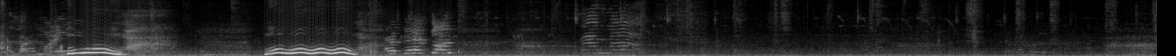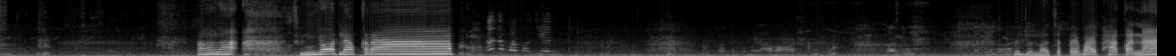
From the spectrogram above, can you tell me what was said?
เอามาทำไม วู้วู้วู้วู้วู้ แอบเด็กก่อน เอาละถึง ยอดแล้วครับน่าจะมาตอนเย็นแล้วเดี๋ยวเราจะไปไหว้พระก่อนนะ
